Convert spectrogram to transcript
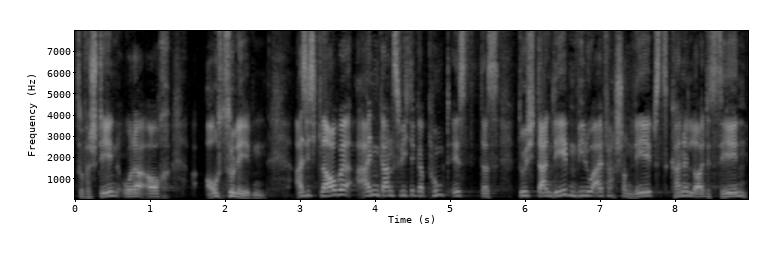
zu verstehen oder auch auszuleben. Also ich glaube, ein ganz wichtiger Punkt ist, dass durch dein Leben, wie du einfach schon lebst, können Leute sehen,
